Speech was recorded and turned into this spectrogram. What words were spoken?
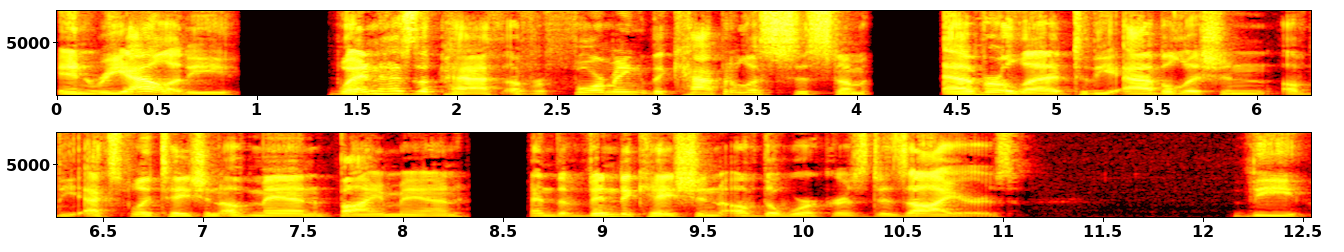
In reality, when has the path of reforming the capitalist system ever led to the abolition of the exploitation of man by man and the vindication of the workers' desires? the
